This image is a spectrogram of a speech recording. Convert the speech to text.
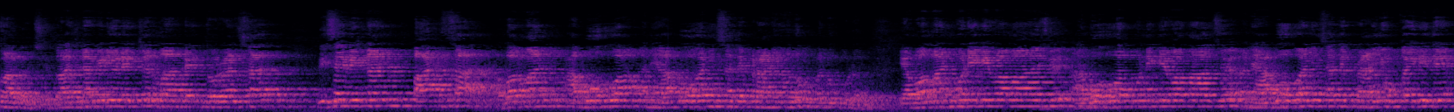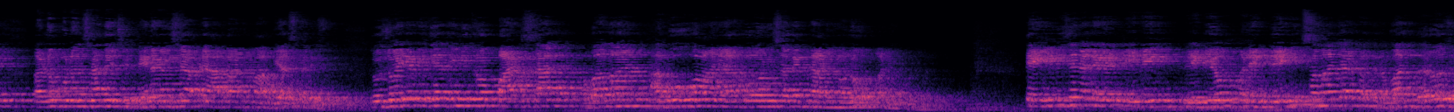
સ્વાગત છે. તો આજના વિડિયો લેક્ચરમાં આપણે ધોરણ 7 વિષય વિજ્ઞાન પાઠ 7 હવામાન, આબોહવા અને આબોહવાની સાથે પ્રાણીઓનું અનુકૂલન. કે હવામાન કોને કહેવામાં આવે છે? આબોહવા કોને કહેવામાં આવે છે? અને આબોહવાની સાથે પ્રાણીઓ કઈ રીતે અનુકૂલન સાધે છે? તેના વિશે આપણે આ પાઠમાં અભ્યાસ કરીશું. તો જોઈએ વિદ્યાર્થી મિત્રો, પાઠ 7 હવામાન, આબોહવા અને આબોહવાની સાથે પ્રાણીઓનું અનુકૂલન. ટેલિવિઝન એટલે ટીવી રેડિયો અને દૈનિક સમાચાર પત્રમાં દરરોજ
